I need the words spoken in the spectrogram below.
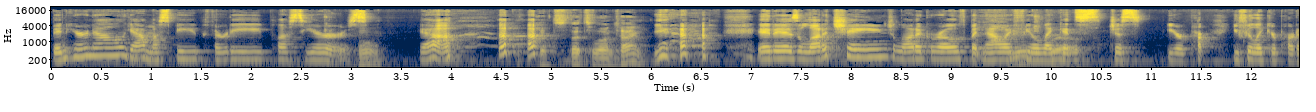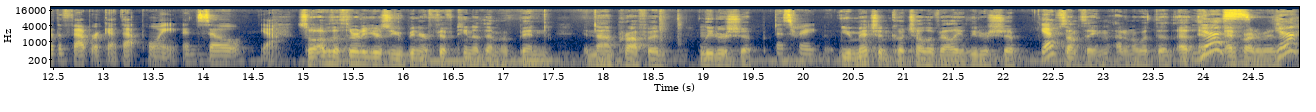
been here now, yeah, must be 30 plus years. Yeah. that's that's a long time. Yeah, it is a lot of change, a lot of growth, but now I feel like growth. it's just you're part. You feel like you're part of the fabric at that point, and so yeah, So, of the 30 years you've been here, 15 of them have been in nonprofit leadership. that's right. You mentioned Coachella Valley leadership Yeah. something. I don't know what the uh, Yes. end part of it is. Yeah.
